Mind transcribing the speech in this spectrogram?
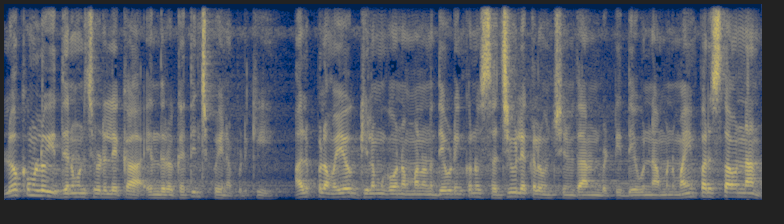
లోకంలో ఈ దినమును చూడలేక ఎందరో గతించిపోయినప్పటికీ అల్పులం అయోగ్యులముగా ఉన్న మనను దేవుడు ఇంకనూ సజీవ లెక్కలో ఉంచిన విధానం బట్టి దేవుని నామను మహింపరుస్తూ ఉన్నాను.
